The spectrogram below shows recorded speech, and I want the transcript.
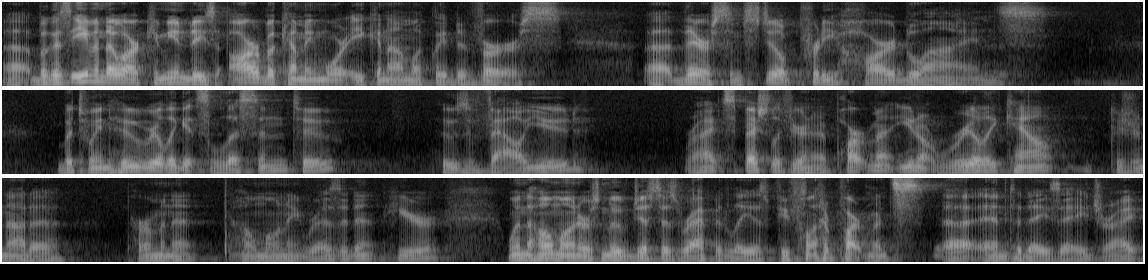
Uh, because even though our communities are becoming more economically diverse, uh, there are some still pretty hard lines between who really gets listened to, who's valued, right? Especially if you're in an apartment, you don't really count because you're not a permanent homeowning resident here when the homeowners move just as rapidly as people in apartments uh, in today's age, right?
